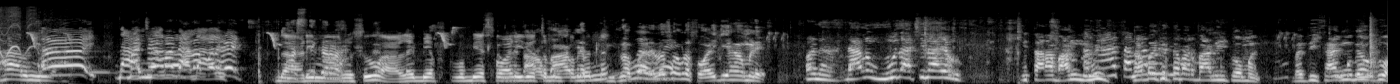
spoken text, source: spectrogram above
હારું. દાંડીમાં ડાલો પર દાડી મારું શું? હાલે બે બે સોળી જો તમને ખબર ને ઢીકલો પાડેલો છે, આપણે સોળી ગયા હમણે. ડાલો હું દાચી ના આવ્યો એ તારા બાનું નહીં. ખબર છે તમારા બાની તો મન. બધી સાઈડમાં બેહો છો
